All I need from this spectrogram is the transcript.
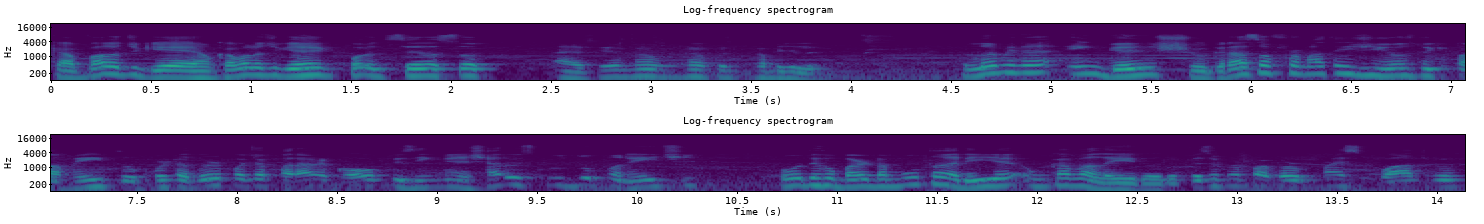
Cavalo de guerra. Um cavalo de guerra que pode ser a sua. Ah, isso é a mesma coisa que eu acabei de ler. Lâmina em gancho. Graças ao formato engenhoso do equipamento, o portador pode aparar golpes e enganchar o escudo do oponente ou derrubar da montaria um cavaleiro. Defesa corpo a corpo mais 4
